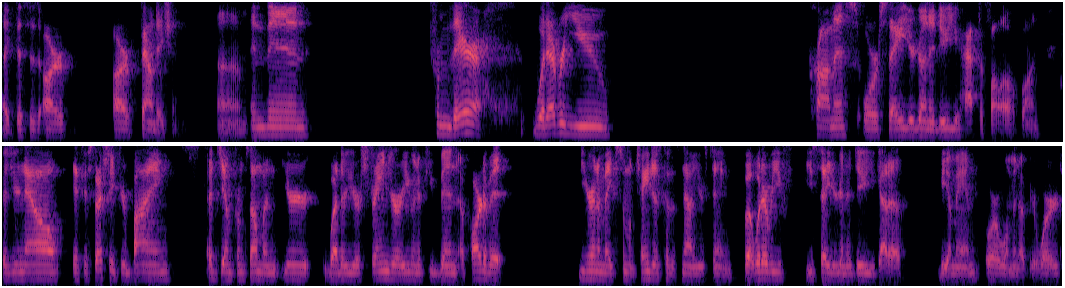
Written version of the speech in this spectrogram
like this is our our foundation um, and then from there whatever you promise or say you're going to do you have to follow up on. Because you're now if especially if you're buying a gym from someone you're whether you're a stranger or even if you've been a part of it you're going to make some changes because it's now your thing. But whatever you you say you're going to do you got to be a man or a woman of your word.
